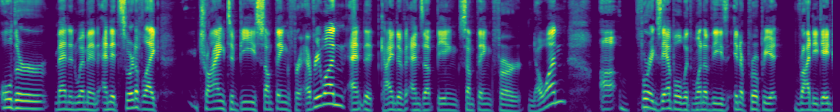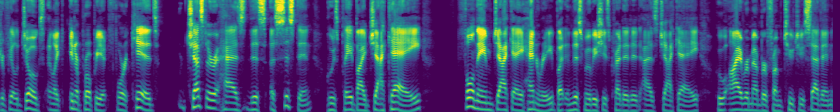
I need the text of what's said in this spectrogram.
older men and women. And it's sort of like trying to be something for everyone, and it kind of ends up being something for no one. Uh, for example, with one of these inappropriate Rodney Dangerfield jokes and like inappropriate for kids, Chester has this assistant who's played by Jackée, full name Jackée Harry, but in this movie she's credited as Jackée, who I remember from 227.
